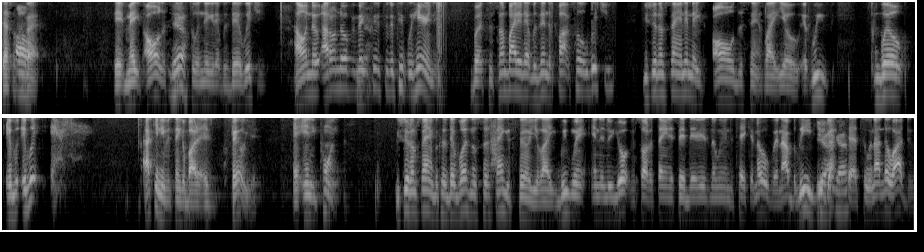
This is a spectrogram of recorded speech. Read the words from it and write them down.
That's a um, fact. It makes all the sense yeah. to a nigga that was there with you. I don't know. I don't know if it makes yeah. sense to the people hearing it, but to somebody that was in the foxhole with you, you see what I'm saying? It makes all the sense. Like, yo, if we well, it it would. I can't even think about it as failure at any point. You see what I'm saying? Because there was no such thing as failure. Like we went into New York and saw the thing that said there is no end to taking over, and I believe you yeah, got, got the tattoo, and I know I do.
